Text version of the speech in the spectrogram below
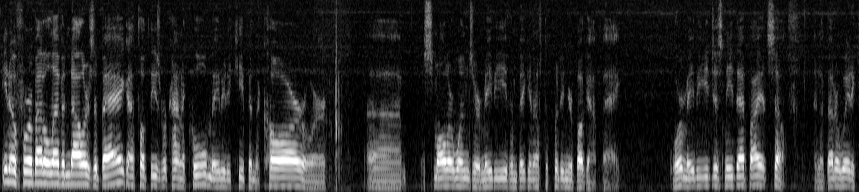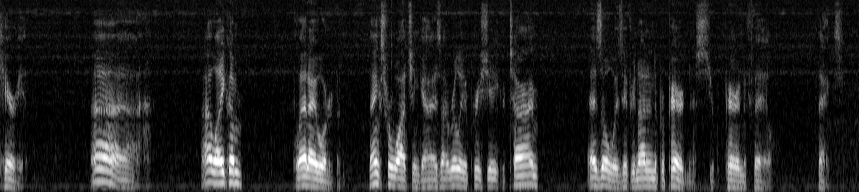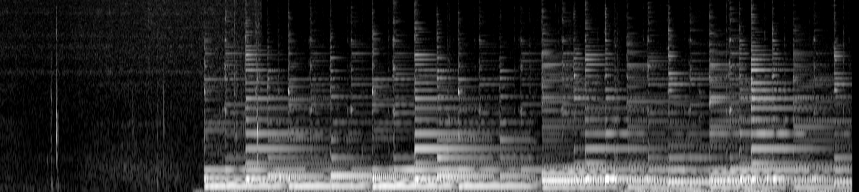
you know, for about $11 a bag, I thought these were kind of cool, maybe to keep in the car or uh, smaller ones or maybe even big enough to put in your bug out bag. Or maybe you just need that by itself and a better way to carry it. Ah, I like them. Glad I ordered them. Thanks for watching, guys. I really appreciate your time. As always, if you're not into preparedness, you're preparing to fail. Thanks.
